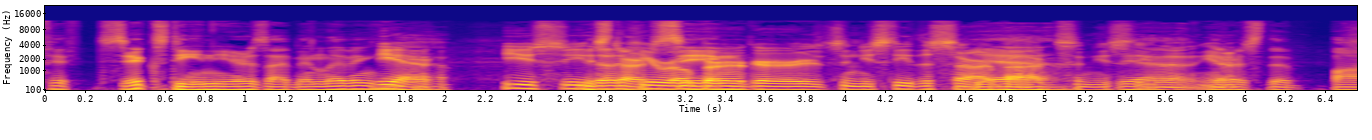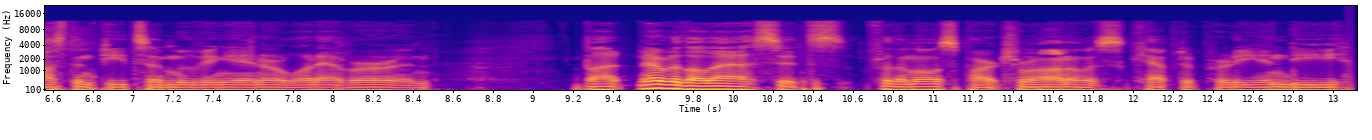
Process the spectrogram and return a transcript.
15, 16 years I've been living here. Yeah. You see You the Hero seeing- Burgers and you see the Starbucks and you see yeah, the you know, there's the Boston Pizza moving in or whatever, and but nevertheless, it's for the most part Toronto has kept a pretty indie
